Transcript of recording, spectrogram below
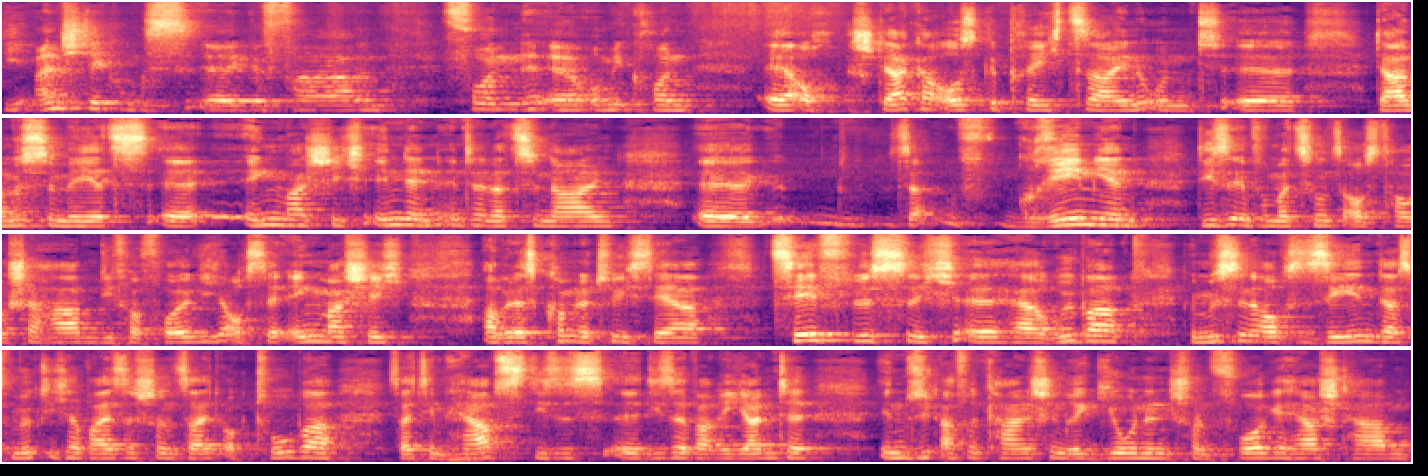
die Ansteckungsgefahren von äh, Omikron äh, auch stärker ausgeprägt sein. Und da müssen wir jetzt engmaschig in den internationalen Gremien diese Informationsaustausche haben. Die verfolge ich auch sehr engmaschig. Aber das kommt natürlich sehr zähflüssig herüber. Wir müssen auch sehen, dass möglicherweise schon seit Oktober, seit dem Herbst dieses, diese Variante in Südafrika afrikanischen Regionen schon vorgeherrscht haben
